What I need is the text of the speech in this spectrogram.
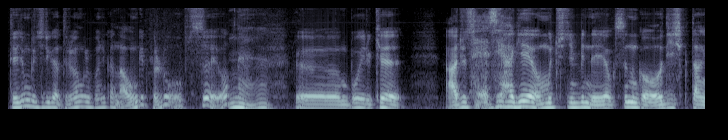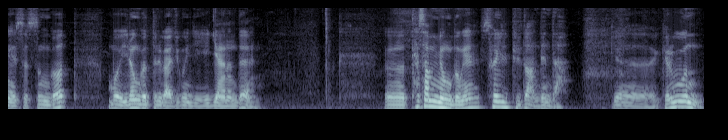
대정부 질의가 들어간 걸 보니까 나온 게 별로 없어요. 네. 그뭐 이렇게 아주 세세하게 업무 추진비 내역 쓰는 거 어디 식당에서 쓴 것 뭐 이런 것들 가지고 이제 얘기하는데 어, 태산명동에 서일필도 안 된다. 예, 결국은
